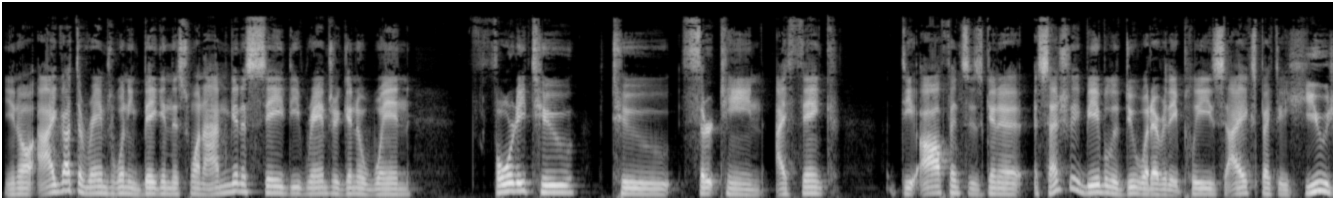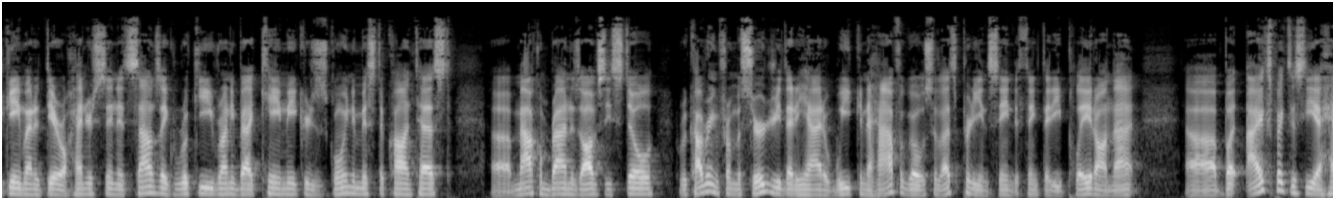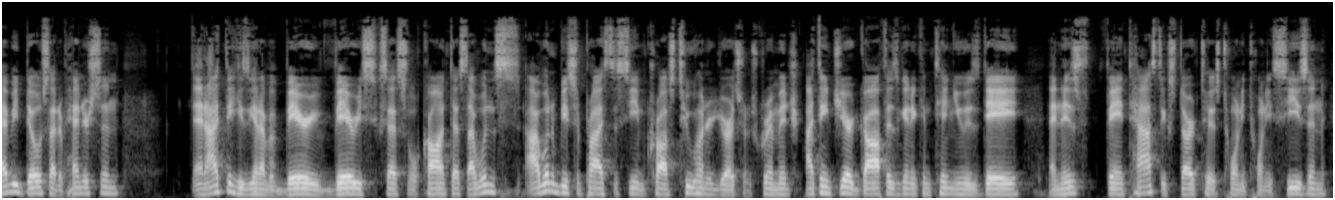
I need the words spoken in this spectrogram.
you know I got the Rams winning big in this one. I'm going to say the Rams are going to win 42 to 13. I think the offense is going to essentially be able to do whatever they please. I expect a huge game out of Darrell Henderson. It sounds like rookie running back Cam Akers is going to miss the contest. Uh, Malcolm Brown is obviously still recovering from a surgery that he had a week and a half ago, so that's pretty insane to think that he played on that. Uh, but I expect to see a heavy dose out of Henderson and I think he's gonna have a very, very successful contest. I wouldn't, I wouldn't be surprised to see him cross 200 yards from scrimmage. I think Jared Goff is gonna continue his day and his fantastic start to his 2020 season.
